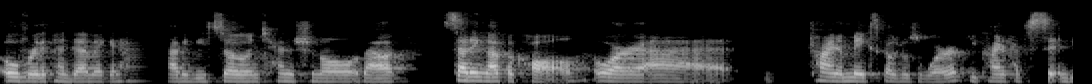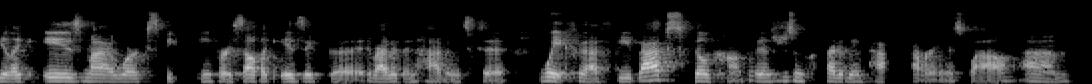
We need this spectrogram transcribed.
over the pandemic and having to be so intentional about setting up a call or uh, trying to make schedules work, you kind of have to sit and be like, is my work speaking for itself? Like, is it good? Rather than having to wait for that feedback to build confidence, which is incredibly empowering as well. Um,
